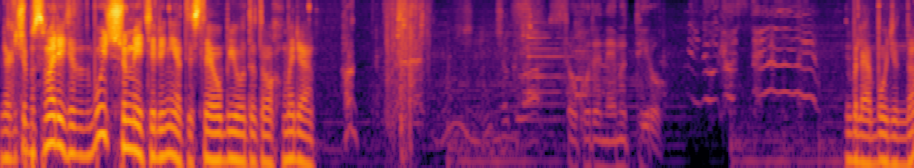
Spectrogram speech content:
Я хочу посмотреть, этот будет шуметь или нет, если я убью вот этого хмыря. Бля, будет, да?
